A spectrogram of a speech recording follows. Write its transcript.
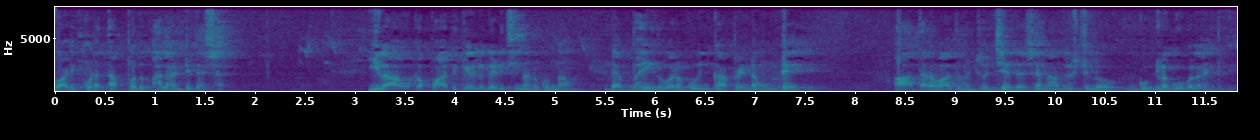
వాడికి కూడా తప్పదు అలాంటి దశ. ఇలా ఒక పాతికేళ్ళు గడిచింది అనుకుందాం. డెబ్భై ఐదు వరకు ఇంకా పిండం ఉంటే ఆ తర్వాత నుంచి వచ్చే దశ నా దృష్టిలో గుడ్ల గూబ లాంటిది.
